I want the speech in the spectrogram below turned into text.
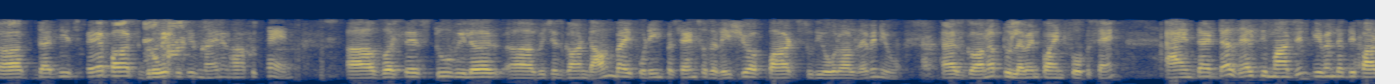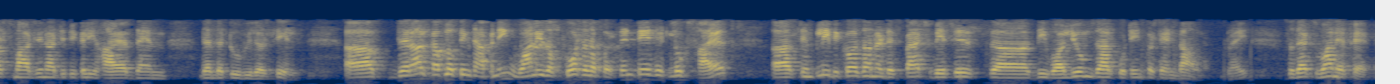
uh, that the spare parts growth, which is 9.5%, uh, versus two-wheeler, uh, which has gone down by 14%. So the ratio of parts to the overall revenue has gone up to 11.4%. And that does help the margin, given that the parts margin are typically higher than, than the two-wheeler sales. Uh, there are a couple of things happening. One is, of course, as a percentage, it looks higher, uh, simply because on a dispatch basis, uh, the volumes are 14% down, right? So that's one effect.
